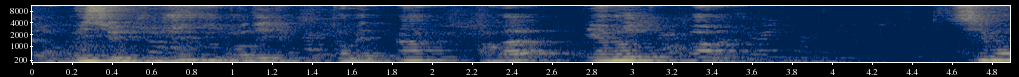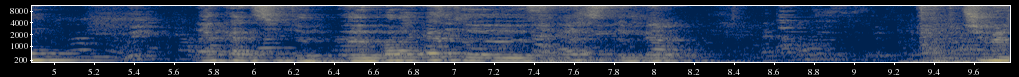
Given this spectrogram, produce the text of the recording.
Alors, messieurs, je vais juste vous demander d'en mettre un par là et un autre par là. Simon, la 4, s'il te plaît. Euh, pas la 4 euh, finale, s'il te plaît. Tu me le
